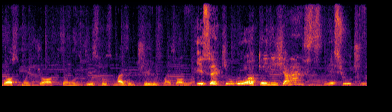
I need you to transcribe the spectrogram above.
gosto muito de Otto, tem uns discos mais antigos, mais novos. Isso, é que o Otto, ele já, nesse último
